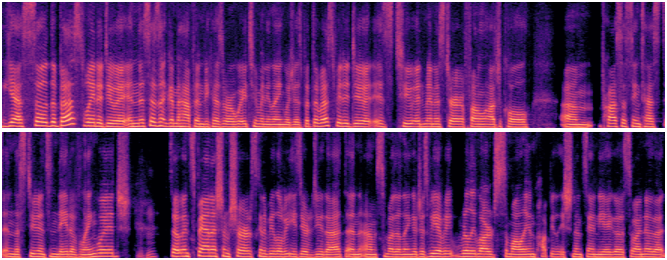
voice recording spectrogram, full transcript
Yes. So the best way to do it, and this isn't going to happen because there are way too many languages, but the best way to do it is to administer a phonological um, processing test in the student's native language. Mhm. So in Spanish, I'm sure it's going to be a little bit easier to do that than um, some other languages. We have a really large Somalian population in San Diego, so I know that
